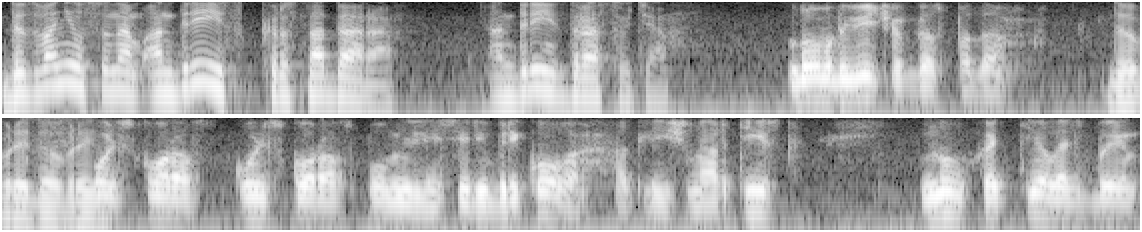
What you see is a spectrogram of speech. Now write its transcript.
Дозвонился нам Андрей из Краснодара. Андрей, здравствуйте. Добрый вечер, господа. Добрый, добрый. Коль скоро, коль скоро вспомнили Серебрякова, отличный артист – ну, хотелось бы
